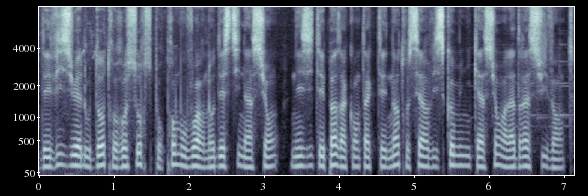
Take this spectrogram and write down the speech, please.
des visuels ou d'autres ressources pour promouvoir nos destinations, n'hésitez pas à contacter notre service communication à l'adresse suivante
